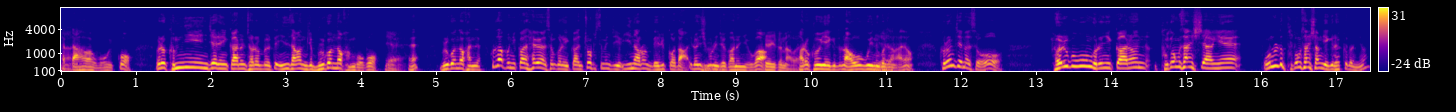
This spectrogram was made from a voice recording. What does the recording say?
했다 하고 보고 있고. 그리고 금리 이제 그러니까는 저는 볼 때 인상은 이제 물 건너 간 거고. 예. 예? 물 건너 간 그러다 보니까 해외에서 그러니까 좀 있으면 이제 인하로 내릴 거다 이런 식으로 음. 이제 가는 이유가 그 바로 그 얘기도 나오고 있는 예. 거잖아요. 그런 점에서 결국은 그러니까는 부동산 시장에 오늘도 부동산 시장 얘기를 했거든요.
